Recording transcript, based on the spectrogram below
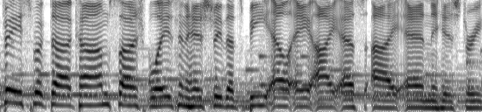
Facebook.com slash blazing history. That's B L A I S I N history.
